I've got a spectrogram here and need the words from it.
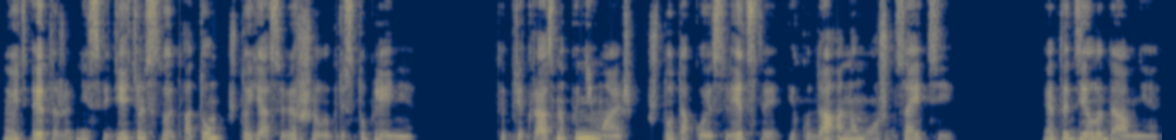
Но ведь это же не свидетельствует о том, что я совершила преступление. Ты прекрасно понимаешь, что такое следствие и куда оно может зайти. Это дело давнее.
